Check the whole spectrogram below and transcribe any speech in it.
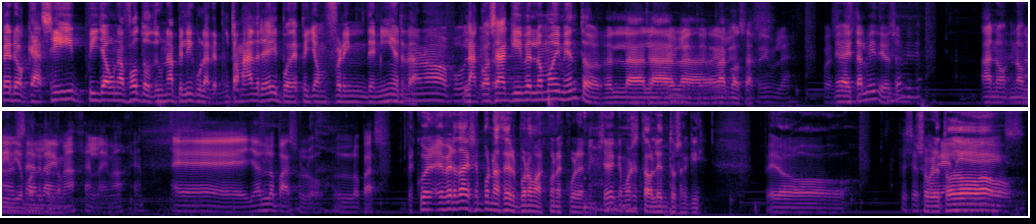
pero que así pilla una foto de una película de puta madre y puedes pillar un frame de mierda. No, no, puy, la pero- cosa aquí es ver los movimientos, la, la, Terrible, la- terrible, la cosa. terrible. Pues Mira, ahí está el vídeo, ¿ese es el vídeo? Ah, no, no, vídeo, esa es la perdón. imagen, la imagen. Eh, ya os lo paso luego, lo paso. Square- Es verdad que se pueden hacer bromas con Square Enix, ¿eh? que hemos estado lentos aquí. Pero. Pues sobre todo, Enix.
